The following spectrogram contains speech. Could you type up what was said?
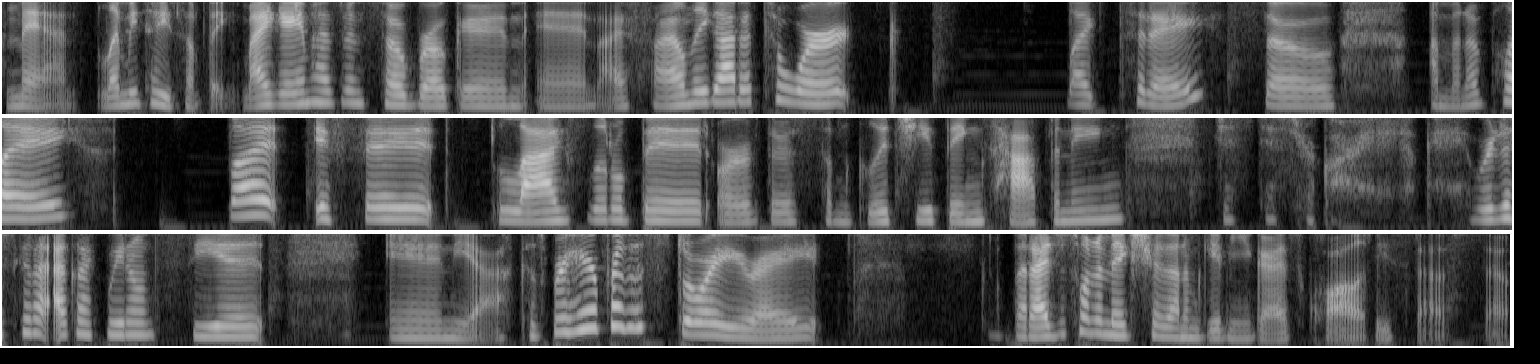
Man, let me tell you something. My game has been so broken and I finally got it to work like today. So I'm gonna play. But if it lags a little bit or if there's some glitchy things happening, just disregard it, okay? We're just gonna act like we don't see it. And yeah, because we're here for the story, right? But I just want to make sure that I'm giving you guys quality stuff. So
